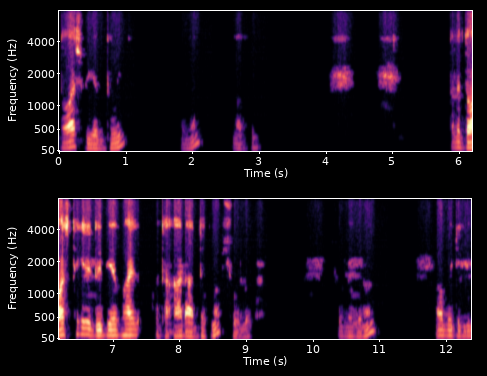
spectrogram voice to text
দশ বিয়োগ দুই এবং নব্বই। তাহলে দশ থেকে যদি দুই বিয়োগ হয়, কোথা আট আট দুগুণ ষোলো। ষোলো গুণন নব্বই ডিগ্রি।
